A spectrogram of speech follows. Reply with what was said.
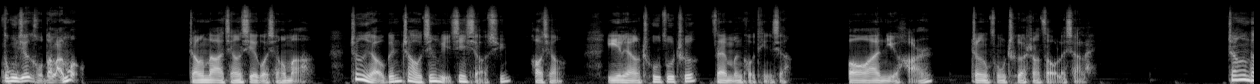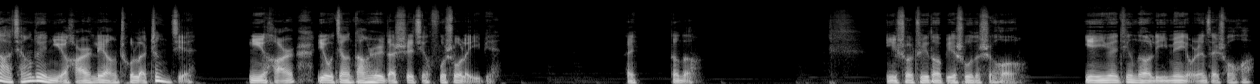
东街口的蓝梦。张大强谢过小马，正要跟赵经理进小区，好巧，一辆出租车在门口停下，报案女孩正从车上走了下来。张大强对女孩亮出了证件，女孩又将当日的事情复述了一遍。哎，等等。你说追到别墅的时候，隐约听到里面有人在说话，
